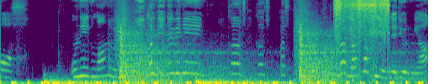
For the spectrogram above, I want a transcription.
Uf ha. O neydi lan öyle? Ay ebenin. Kaç kaç kaç. Ya yaşak bu yemin ediyorum ya.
